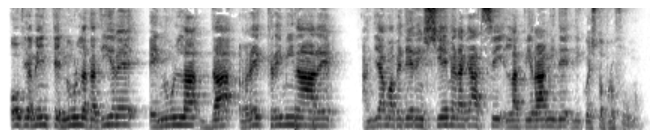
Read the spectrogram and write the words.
ovviamente nulla da dire e nulla da recriminare. Andiamo a vedere insieme ragazzi la piramide di questo profumo.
